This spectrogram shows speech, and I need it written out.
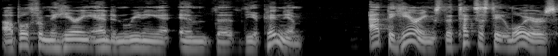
uh, both from the hearing and in reading it in the, the opinion. At the hearings, the Texas state lawyers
